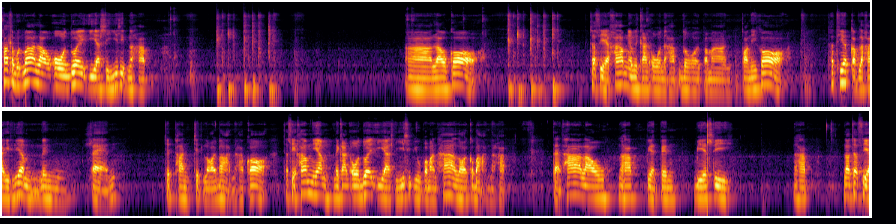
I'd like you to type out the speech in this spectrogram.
ถ้าสมมติว่าเราโอนด้วย ERC 20 นะครับอ่าเราก็จะเสียค่าธรรมเนียมในการโอนนะครับ โดยประมาณตอนนี้ก็ถ้าเทียบกับราคาอีเทเรียม1 7 7 0 0 บาทนะครับ ก็จะเสียค่าธรรมเนียมในการโอนด้วย ERC 20 อยู่ประมาณ 500 กว่าบาทนะครับ แต่ถ้าเรานะครับเปลี่ยนเป็น BSC นะครับ เราจะเสีย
